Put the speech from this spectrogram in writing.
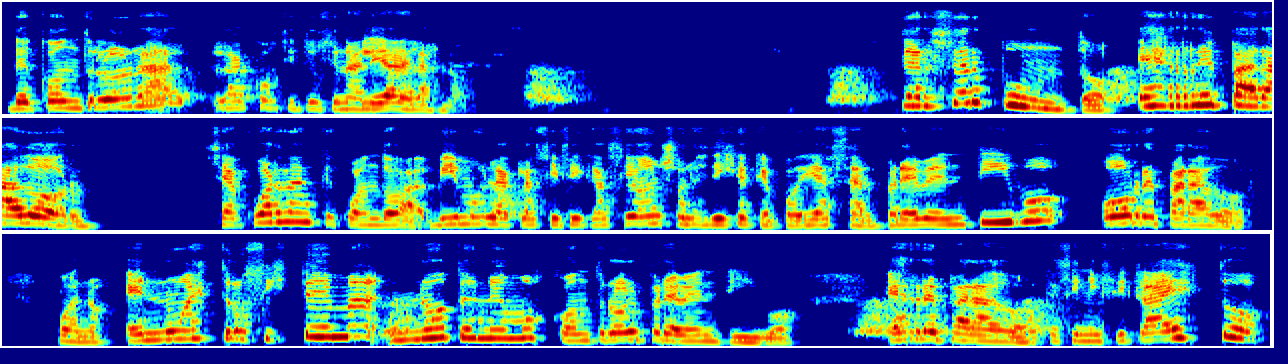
de controlar la constitucionalidad de las normas. Tercer punto, es reparador. ¿Se acuerdan que cuando vimos la clasificación yo les dije que podía ser preventivo o reparador? Bueno, en nuestro sistema no tenemos control preventivo, es reparador. ¿Qué significa esto?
